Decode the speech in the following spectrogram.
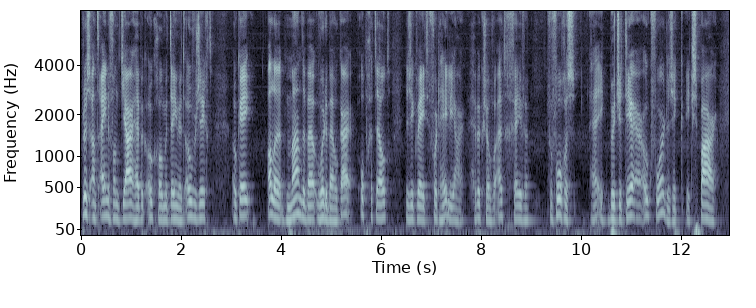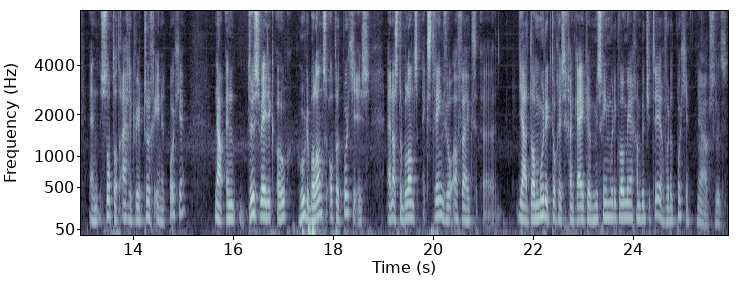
Plus aan het einde van het jaar heb ik ook gewoon meteen weer het overzicht. Oké, okay, alle maanden bij, worden bij elkaar opgeteld. Dus ik weet, voor het hele jaar heb ik zoveel uitgegeven. Vervolgens, hè, ik budgeteer er ook voor. Dus ik, ik spaar en stop dat eigenlijk weer terug in het potje. Nou, en dus weet ik ook hoe de balans op dat potje is. En als de balans extreem veel afwijkt, uh, ja, dan moet ik toch eens gaan kijken. Misschien moet ik wel meer gaan budgetteren voor dat potje. Ja, absoluut.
